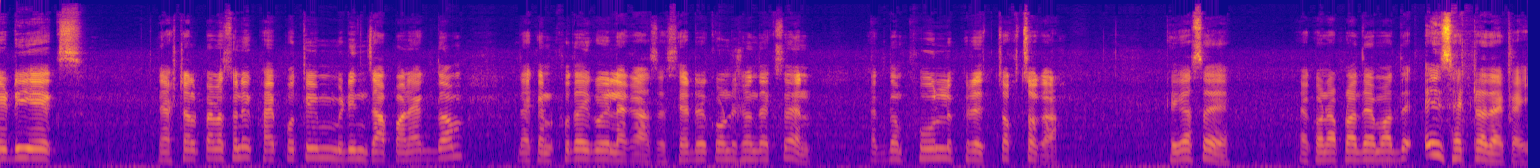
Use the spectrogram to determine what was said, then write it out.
ADX national Panasonic five four three made in Japan একদম। দেখেন, খুদাই করে লেখা আছে। সেটের কন্ডিশন দেখছেন? একদম ফুল ফ্রেশ চকচকা। ঠিক আছে? এখন আপনাদের মধ্যে এই সাইডটা দেখাই।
